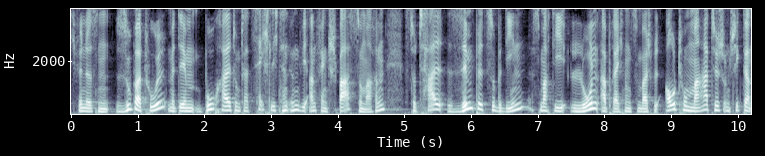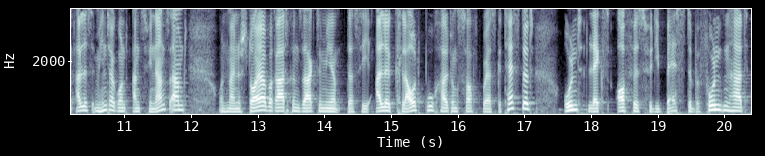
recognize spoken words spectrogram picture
Ich finde es ein super Tool, mit dem Buchhaltung tatsächlich dann irgendwie anfängt Spaß zu machen. Es ist total simpel zu bedienen. Es macht die Lohnabrechnung zum Beispiel automatisch und schickt dann alles im Hintergrund ans Finanzamt. Und meine Steuerberaterin sagte mir, dass sie alle Cloud-Buchhaltungssoftwares getestet und LexOffice für die beste befunden hat,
